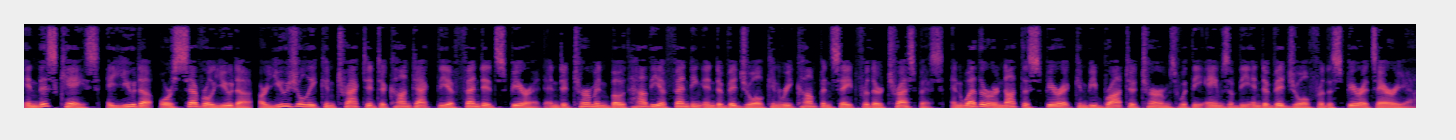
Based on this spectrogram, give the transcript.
In this case, a yuta, or several yuta, are usually contracted to contact the offended spirit and determine both how the offending individual can recompensate for their trespass, and whether or not the spirit can be brought to terms with the aims of the individual for the spirit's area.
